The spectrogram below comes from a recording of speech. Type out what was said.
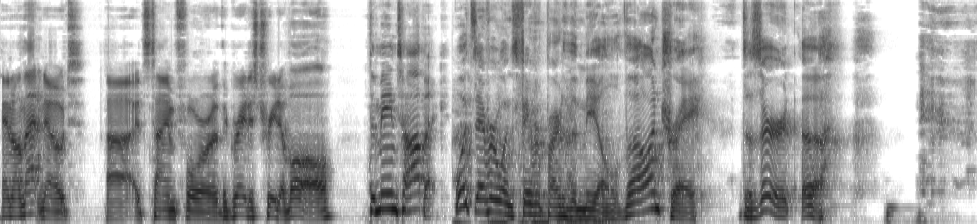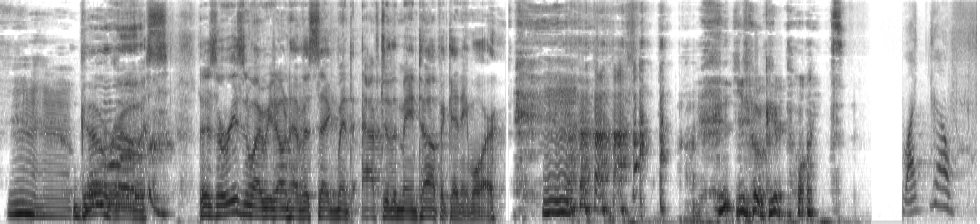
And on that note, uh, it's time for the greatest treat of all, the main topic. What's everyone's favorite part of the meal? The entree. Dessert. Ugh. Gross. There's a reason why we don't have a segment after the main topic anymore. you know, good point. What the f?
